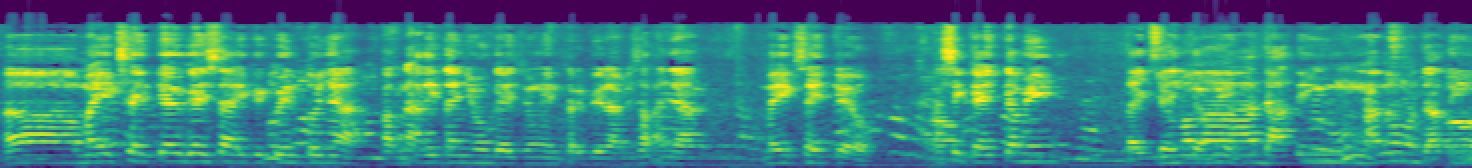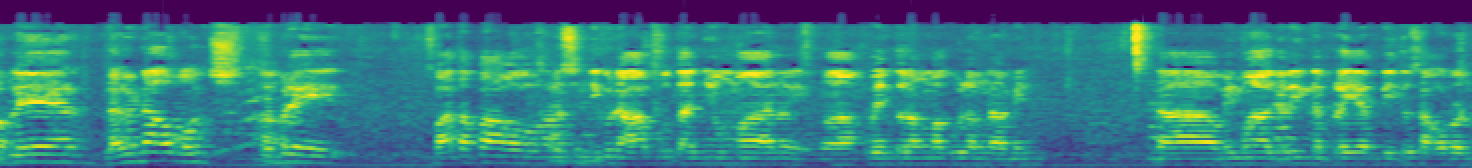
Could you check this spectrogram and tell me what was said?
ah may excite kayo guys sa ikikwento niya. Pag nakita niyo guys yung interview namin sa kanya, may excite kayo. Kasi kahit kami, Na-excite yung mga kami. dating, ano, dating Oo. player, Lalo na ako, coach. Siyempre, bata pa ako, halos hindi ko naabutan yung mga, ano, yung mga kwento ng magulang namin na may mga galing na player dito sa Coron.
